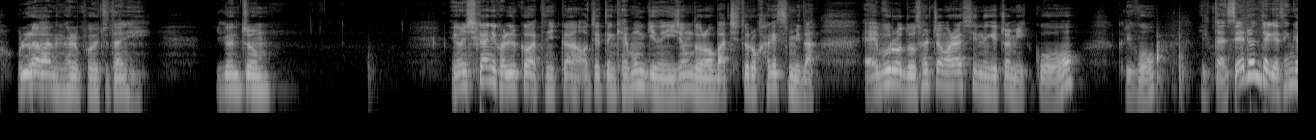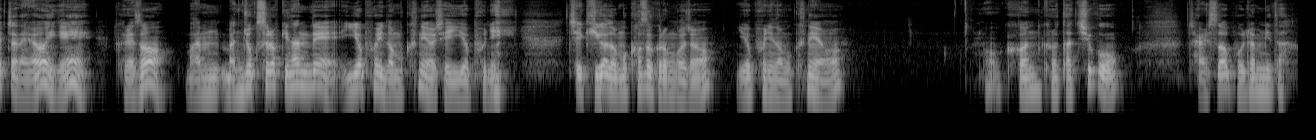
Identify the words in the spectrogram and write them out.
올라가는 걸 보여주다니. 이건 좀 이건 시간이 걸릴 것 같으니까 어쨌든 개봉기는 이 정도로 마치도록 하겠습니다. 앱으로도 설정을 할 수 있는 게 좀 있고 그리고 일단 세련되게 생겼잖아요 이게 그래서 만, 만족스럽긴 한데 이어폰이 너무 크네요 제 이어폰이 제 귀가 너무 커서 그런 거죠 이어폰이 너무 크네요 뭐 그건 그렇다 치고 잘 써보렵니다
